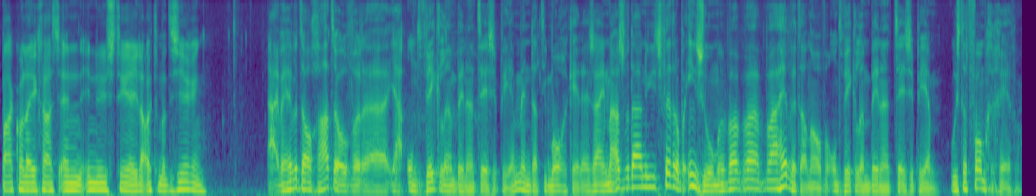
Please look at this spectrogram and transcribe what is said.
paar collega's en industriële automatisering. Nou, we hebben het al gehad over ja, ontwikkelen binnen TCPM en dat die mogelijkheden er zijn. Maar als we daar nu iets verder op inzoomen, waar, waar, waar hebben we het dan over, ontwikkelen binnen TCPM? Hoe is dat vormgegeven?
